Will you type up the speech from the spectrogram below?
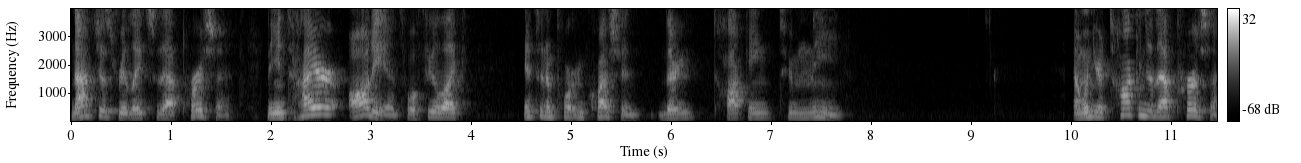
not just relates to that person, the entire audience will feel like it's an important question. They're talking to me. And when you're talking to that person,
